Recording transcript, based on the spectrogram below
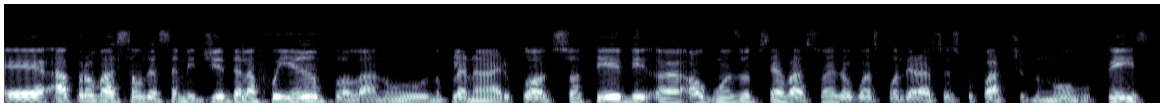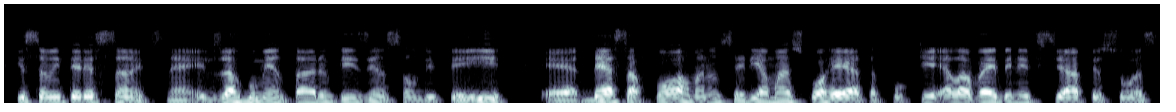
É, a aprovação dessa medida ela foi ampla lá no, no plenário, Cláudio. Só teve uh, algumas observações, algumas ponderações que o Partido Novo fez que são interessantes. Né? Eles argumentaram que a isenção do IPI é, dessa forma não seria mais correta, porque ela vai beneficiar pessoas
